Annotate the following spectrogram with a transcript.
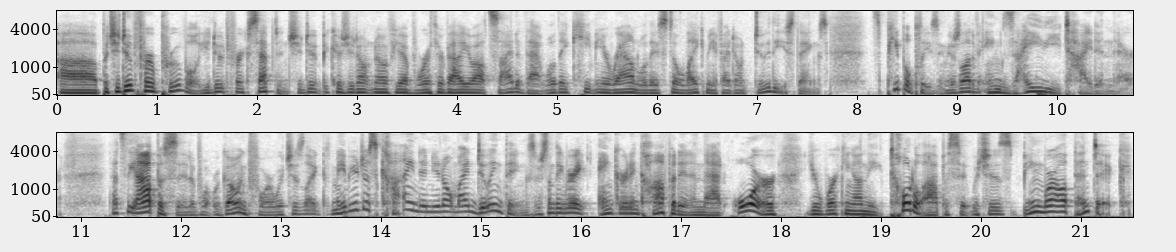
uh, but you do it for approval. You do it for acceptance. You do it because you don't know if you have worth or value outside of that. Will they keep me around? Will they still like me if I don't do these things? It's people pleasing. There's a lot of anxiety tied in there. That's the opposite of what we're going for, which is like maybe you're just kind and you don't mind doing things. There's something very anchored and confident in that. Or you're working on the total opposite, which is being more authentic.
